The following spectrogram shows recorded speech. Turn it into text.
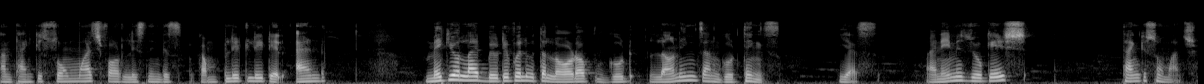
and thank you so much for listening this completely till end. Make your life beautiful with a lot of good learnings and good things. Yes. My name is yogesh Thank you so much.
